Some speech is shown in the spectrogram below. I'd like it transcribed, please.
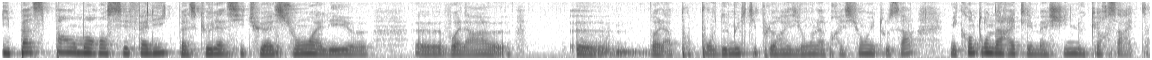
Ils passent pas en mort encéphalique parce que la situation, elle est, euh, euh, voilà, euh, voilà, pour, de multiples raisons, la pression et tout ça. Mais quand on arrête les machines, le cœur s'arrête.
